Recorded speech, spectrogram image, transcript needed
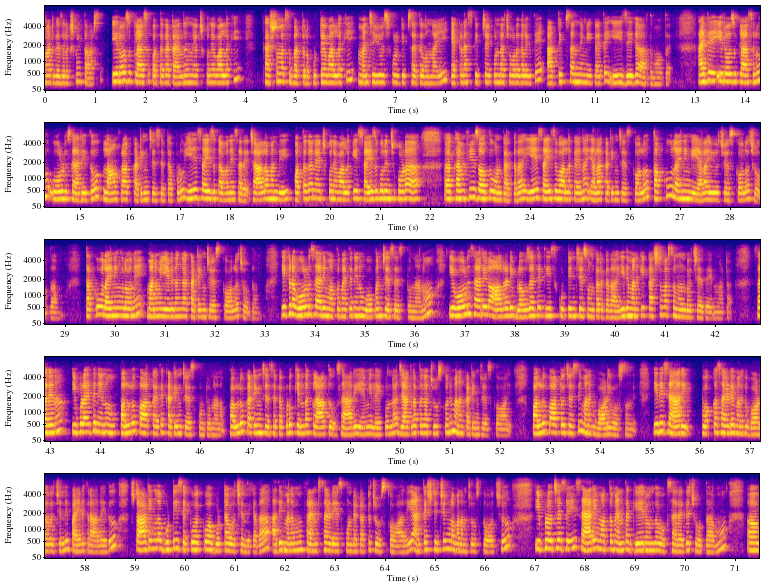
Smart Gajalakshmi thoughts. ఈరోజు class కొత్తగా tailoring నేర్చుకునే వాళ్ళకి కస్టమర్స్ బట్టలు కుట్టే వాళ్ళకి మంచి యూస్ఫుల్ టిప్స్ అయితే ఉన్నాయి. ఎక్కడ స్కిప్ చేయకుండా చూడగలిగితే ఆ టిప్స్ అన్నీ మీకైతే ఈజీగా అర్థమవుతాయి. అయితే ఈరోజు క్లాసులో ఓల్డ్ శారీతో లాంగ్ ఫ్రాక్ కటింగ్ చేసేటప్పుడు ఏ సైజు అవనే సరే చాలామంది కొత్తగా నేర్చుకునే వాళ్ళకి సైజు గురించి కూడా కన్ఫ్యూజ్ అవుతూ ఉంటారు కదా. ఏ సైజు వాళ్ళకైనా ఎలా కటింగ్ చేసుకోవాలో తక్కువ లైనింగ్ ఎలా యూజ్ చేసుకోవాలో చూద్దాము. తక్కువ లైనింగ్లోనే మనం ఏ విధంగా కటింగ్ చేసుకోవాలో చూద్దాం. ఇక్కడ ఓల్డ్ శారీ మొత్తం అయితే నేను ఓపెన్ చేసేస్తున్నాను. ఈ ఓల్డ్ శారీలో ఆల్రెడీ బ్లౌజ్ అయితే తీసి కుట్టించేసి ఉంటారు కదా ఇది మనకి కస్టమర్స్ నుండి వచ్చేది అనమాట సరేనా? ఇప్పుడైతే నేను పళ్ళు పార్ట్ అయితే కటింగ్ చేసుకుంటున్నాను. పళ్ళు కటింగ్ చేసేటప్పుడు కింద క్లాత్ శారీ ఏమీ లేకుండా జాగ్రత్తగా చూసుకొని మనం కటింగ్ చేసుకోవాలి. పళ్ళు పార్ట్ వచ్చేసి మనకి బాడీ వస్తుంది. ఇది శారీ. ఒక్క సైడే మనకి బార్డర్ వచ్చింది పైనకి రాలేదు. స్టార్టింగ్లో బుట్టీస్ ఎక్కువ ఎక్కువ బుట్ట వచ్చింది కదా అది మనము ఫ్రంట్ సైడ్ వేసుకునేటట్టు చూసుకోవాలి. అంటే స్టిచ్చింగ్లో మనం చూసుకోవచ్చు. ఇప్పుడు వచ్చేసి శారీ మొత్తం ఎంత గేర్ ఉందో ఒకసారి అయితే చూద్దాము.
